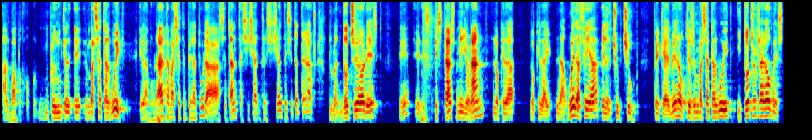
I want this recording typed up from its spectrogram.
al vapor, un producte envasat al buit, elaborat a baixa temperatura, a 70, 60, 60 i 70 graus, durant 12 hores, eh, estàs millorant el que la, lo que la, l'abuela feia en el xup-xup, perquè a més ho tens envasat al buit i tots els aromes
